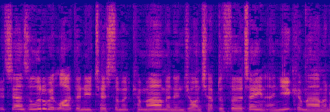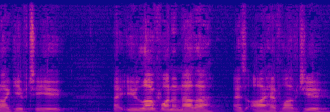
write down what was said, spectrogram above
It sounds a little bit like the New Testament commandment in John chapter 13 A new commandment I give to you, that you love one another as I have loved you.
